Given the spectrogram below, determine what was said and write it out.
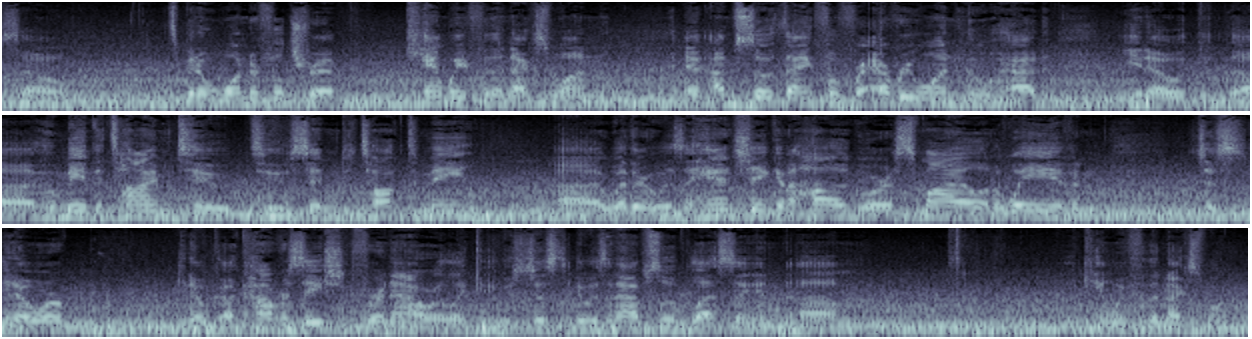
So it's been a wonderful trip. Can't wait for the next one. And I'm so thankful for everyone who had, you know, uh, who made the time to, to sit and to talk to me, uh, whether it was a handshake and a hug or a smile and a wave and just, you know, or, you know, a conversation for an hour. Like it was just, it was an absolute blessing. And, um, can't wait for the next one.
